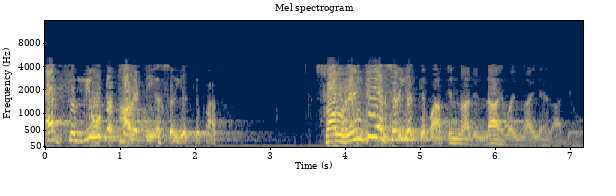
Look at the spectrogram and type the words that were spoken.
ایبسلیوٹ اتارٹی اکثریت کے پاس۔ ساورنٹی اکثریت کے پاس انا للہ و انا لہراج ہو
